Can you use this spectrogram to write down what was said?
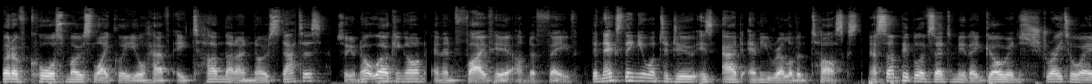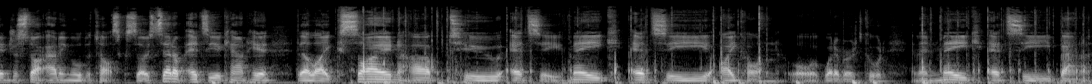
But of course, most likely you'll have a ton that are no status, so you're not working on, and then five here under fave. The next thing you want to do is add any relevant tasks. Now, some people have said to me they go in straight away and just start adding all the tasks. So set up Etsy account here. They're like sign up to Etsy, make Etsy icon or whatever it's called, and then make Etsy banner.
